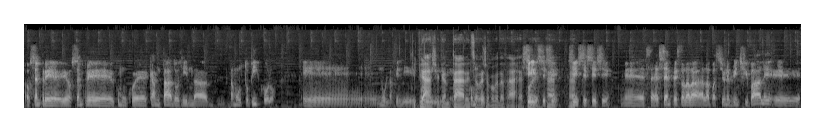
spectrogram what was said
ho, sempre, ho sempre comunque cantato sin da, da molto piccolo e nulla, quindi... Ti poi piace cantare, insomma, comunque- c'è poco da fare. Sì, Poi- sì, sì, eh, sì, eh. sì, sì, sì. Eh, È sempre stata la, la passione principale e,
